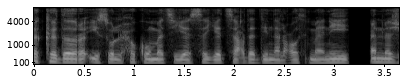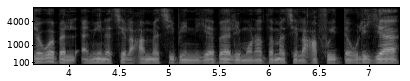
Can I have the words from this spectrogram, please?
أكد رئيس الحكومة السيد سعد الدين العثماني أن جواب الأمينة العامة بالنيابة لمنظمة العفو الدولية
